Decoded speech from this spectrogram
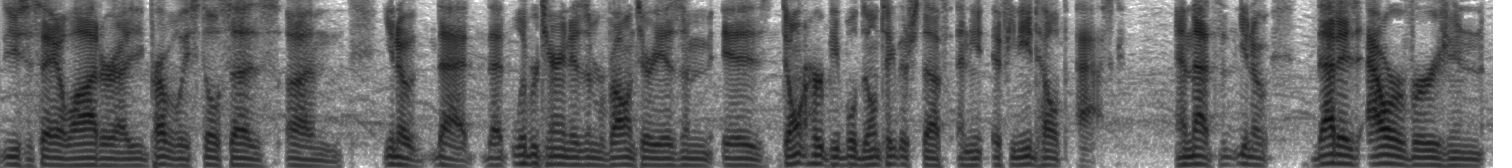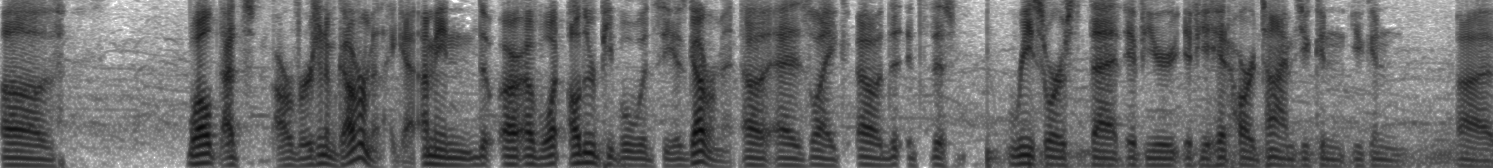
used to say a lot, or uh, he probably still says, um, you know, that, that libertarianism or voluntarism is don't hurt people, don't take their stuff. And if you need help, ask. And that's, you know, that is our version of, well, that's our version of government, I guess. I mean, th- or of what other people would see as government, uh, as like, oh, th- it's this resource that if you're if you hit hard times, you can you can uh,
